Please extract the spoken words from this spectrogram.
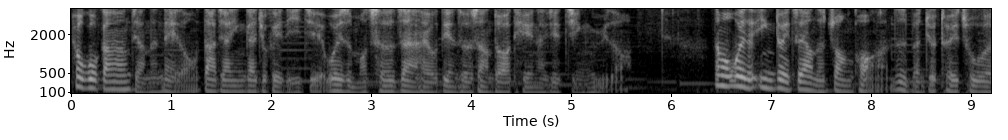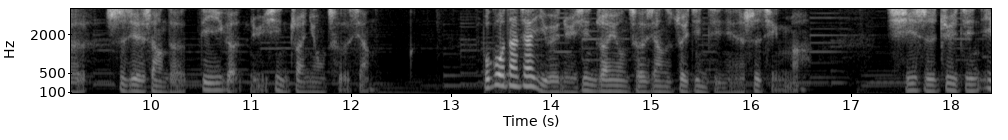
透过刚刚讲的内容，大家应该就可以理解为什么车站还有电车上都要贴那些警语了。那么，为了应对这样的状况啊，日本就推出了世界上的第一个女性专用车厢。不过，大家以为女性专用车厢是最近几年的事情吗？其实，距今一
